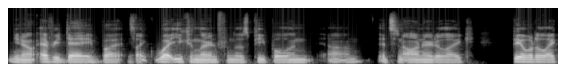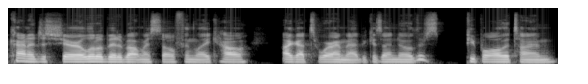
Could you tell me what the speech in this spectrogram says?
you know, every day. But it's like what you can learn from those people, and um, it's an honor to like be able to like kind of just share a little bit about myself and like how I got to where I'm at because I know there's people all the time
